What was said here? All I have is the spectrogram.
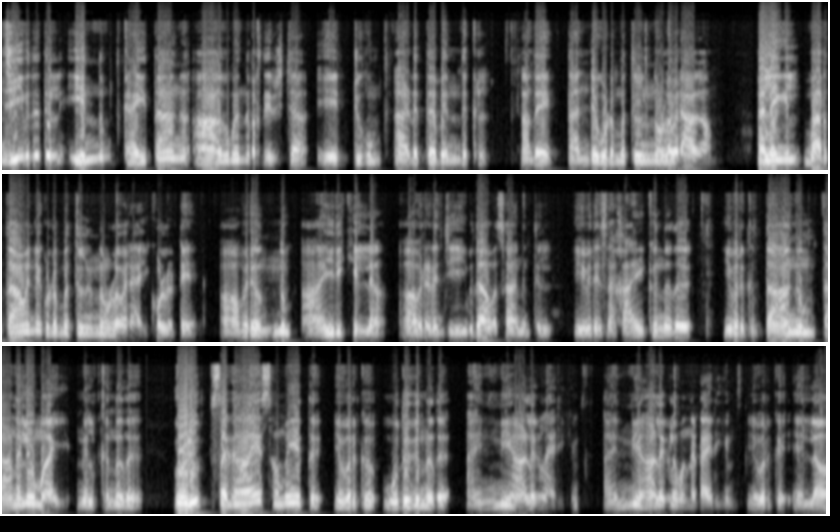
ജീവിതത്തിൽ എന്നും കൈത്താങ് ആകുമെന്ന് പ്രതീക്ഷിച്ച ഏറ്റവും അടുത്ത ബന്ധുക്കൾ അത് തന്റെ കുടുംബത്തിൽ നിന്നുള്ളവരാകാം. അല്ലെങ്കിൽ ഭർത്താവിന്റെ കുടുംബത്തിൽ നിന്നുള്ളവരായിക്കൊള്ളട്ടെ അവരൊന്നും ആയിരിക്കില്ല അവരുടെ ജീവിതാവസാനത്തിൽ ഇവരെ സഹായിക്കുന്നത് ഇവർക്ക് താങ്ങും തണലുമായി നിൽക്കുന്നത്. ഒരു സഹായ സമയത്ത് ഇവർക്ക് ഉതകുന്നത് അന്യ ആളുകളായിരിക്കും. അന്യ ആളുകൾ വന്നിട്ടായിരിക്കും ഇവർക്ക് എല്ലാ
